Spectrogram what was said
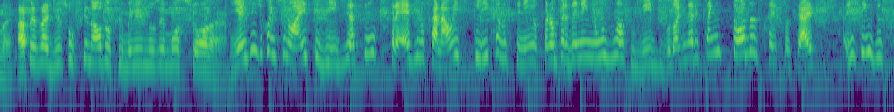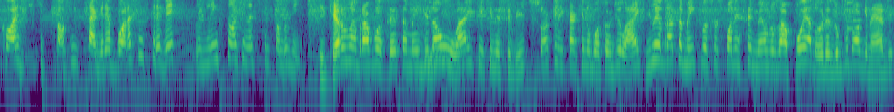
né? Apesar disso, o final do filme ele nos emociona. E antes de continuar esse vídeo, já se inscreve no canal e clica no sininho para não perder nenhum dos nossos vídeos. O Bulldog Nerd está em todas as redes sociais. A gente tem Discord, TikTok, Instagram, bora se inscrever, os links estão aqui na descrição do vídeo. E quero lembrar vocês também de dar um like aqui nesse vídeo, só clicar aqui no botão de like e lembrar também que vocês podem ser membros apoiadores do Bulldog Nerd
